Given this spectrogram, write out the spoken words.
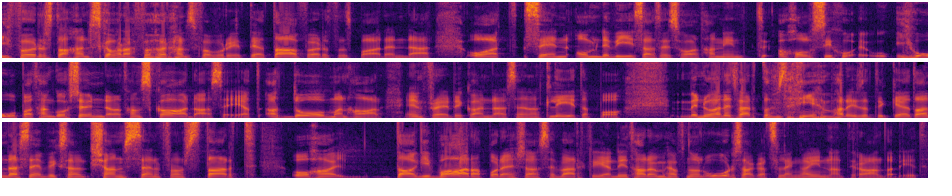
i första hand ska vara förhandsfavorit till att ta första spaden där. Och att sen om det visar sig så att han inte hålls ihop, att han går sönder, att han skadar sig, att, att då man har en Fredrik Andersen att lita på. Men nu har det tvärtom sen igen varit så tycker jag att Andersen fick chansen från start och har tagit vara på den chansen verkligen. Inte har de haft någon orsak att slänga in till Ranta dit.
